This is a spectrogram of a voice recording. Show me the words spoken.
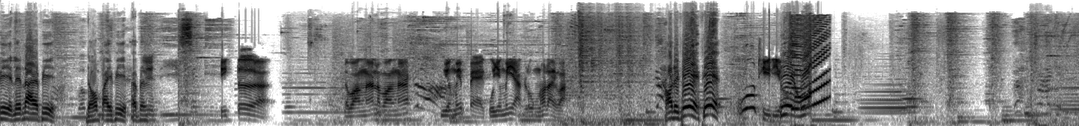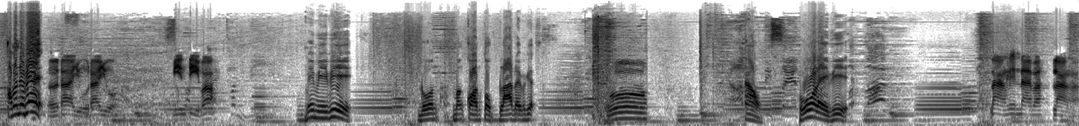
พี่เล่นได้พี่เดี๋ยวผมไปพี่แป๊บนึงเฮ้ยดีสิอีกวิกเตอร์อะระวังนะระวังนะกูยังไม่แปดกูยังไม่อยากลงเท่าไหร่วะ เอาดิพี่พี่โอ้ทีเดียว พี่โอ้เอามันดิพี่เออได้อยู่ได้อยู่ มีอันตีป่ะท่านนี้ไม่มีพี่ โดนมังกรตบลาดไปเมื่อกี้โอ้อ้าวปฏิเสธโหอะไรพี่ลดล้างล่างเล่นได้ป่ะล่างอะ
